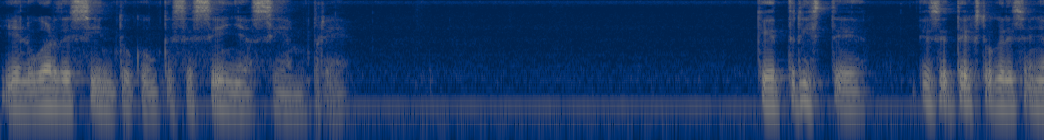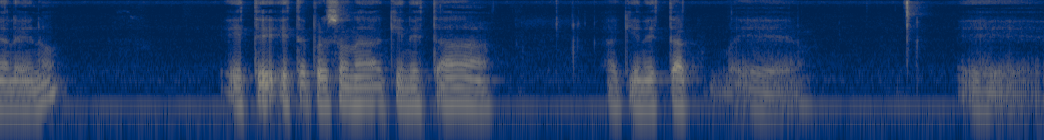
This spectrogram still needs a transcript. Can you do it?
y en lugar de cinto con que se ciña siempre. Qué triste ese texto que le señalé, ¿no? Este, esta persona a quien está, está eh, eh,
